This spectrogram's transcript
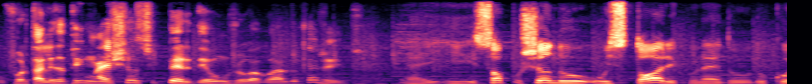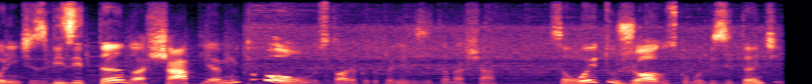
O Fortaleza tem mais chance de perder um jogo agora do que a gente. É, e só puxando o histórico né, do, do, Corinthians visitando a Chape, é muito bom o histórico do Corinthians visitando a Chape. São oito jogos como visitante,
